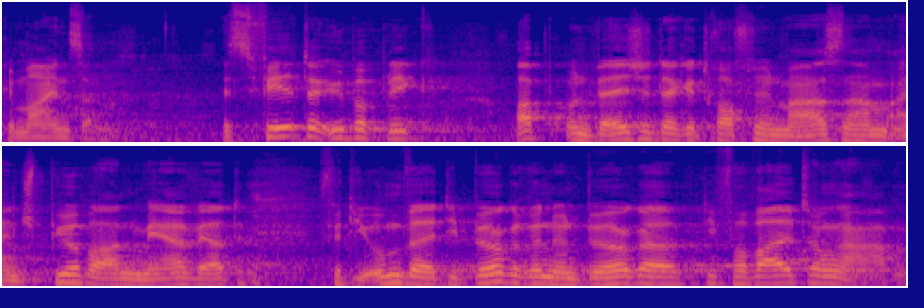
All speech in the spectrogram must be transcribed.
gemeinsam. Es fehlt der Überblick, ob und welche der getroffenen Maßnahmen einen spürbaren Mehrwert für die Umwelt, die Bürgerinnen und Bürger, die Verwaltung haben.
